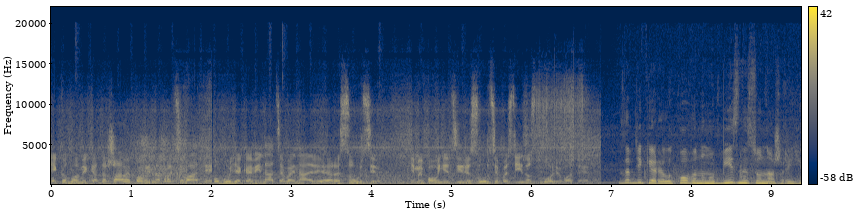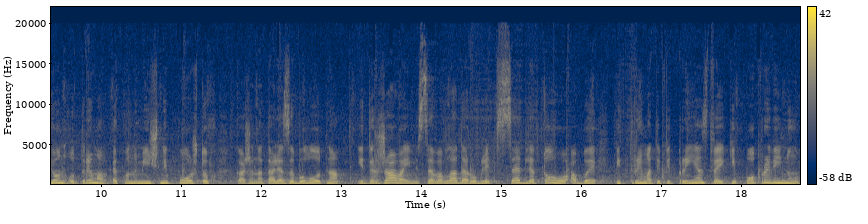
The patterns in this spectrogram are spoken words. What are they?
Економіка держави повинна працювати, бо будь-яка війна це війна ресурсів, і ми повинні ці ресурси постійно створювати. Завдяки релокованому бізнесу наш регіон отримав економічний поштовх, каже Наталя Заболотна. І держава, і місцева влада роблять все для того, аби підтримати підприємства, які, попри війну,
